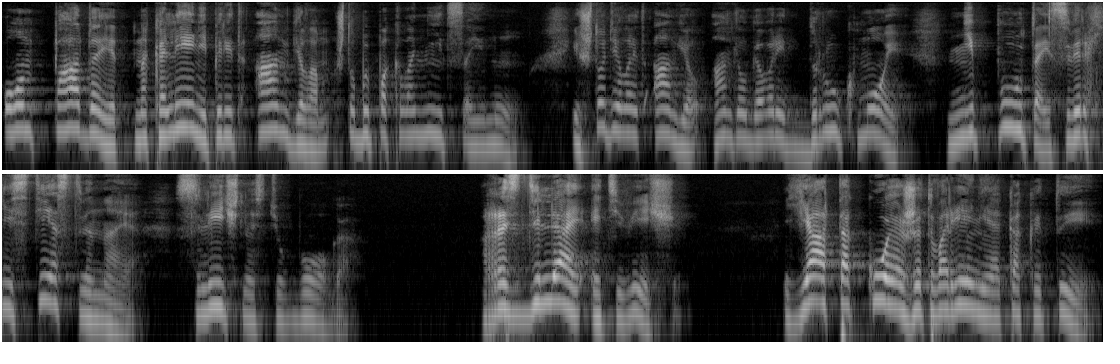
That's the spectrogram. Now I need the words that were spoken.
он падает на колени перед ангелом, чтобы поклониться ему. И что делает ангел? Ангел говорит, друг мой, не путай сверхъестественное с личностью Бога. Разделяй эти вещи – я такое же творение, как и ты.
